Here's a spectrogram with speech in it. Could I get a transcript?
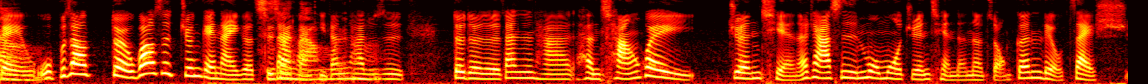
给，我不知道，对，我不知道是捐给哪一个慈善团体，但是他就是、嗯，对对对，但是他很常会。捐钱，而且他是默默捐钱的那种，跟刘在石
